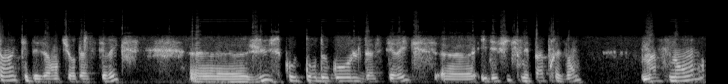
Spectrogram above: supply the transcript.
5 des aventures d'Astérix. Jusqu'au tour de Gaulle d'Astérix, Idéfix n'est pas présent. Maintenant,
